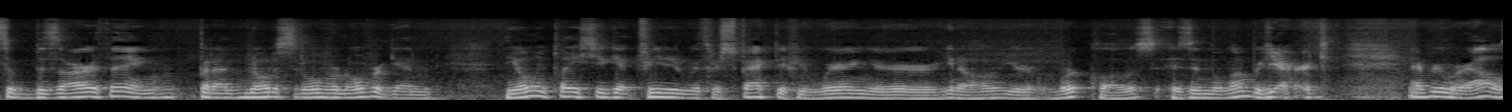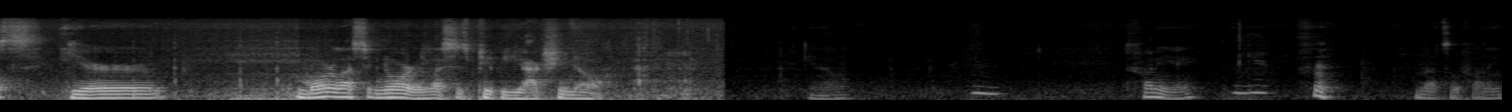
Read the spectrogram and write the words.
it's a bizarre thing, but I've noticed it over and over again. The only place you get treated with respect if you're wearing your, you know, your work clothes is in the lumber yard. Everywhere else, you're more or less ignored unless it's people you actually know. You know, it's funny, eh? Yeah. Not so funny.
